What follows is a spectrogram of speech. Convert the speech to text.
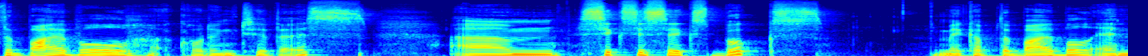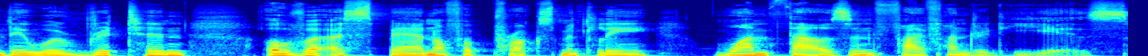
the bible according to this um, 66 books make up the bible and they were written over a span of approximately 1500 years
